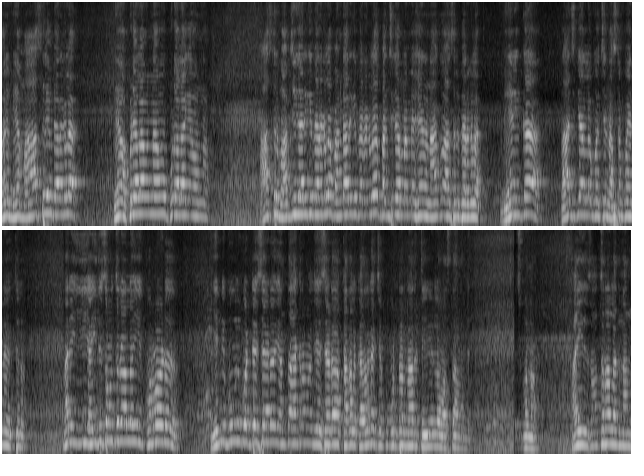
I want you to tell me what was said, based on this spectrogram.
మరి మేము మా ఆస్తులు ఏం పెరగలే. మేము అప్పుడు ఎలా ఉన్నాము ఇప్పుడు అలాగే ఉన్నాం. ఆస్తులు బాబ్జీ గారికి పెరగలే బండారికి పెరగలే పంచగారు రమేష్ అయిన నాకు ఆస్తులు పెరగలే. మేము ఇంకా రాజకీయాల్లోకి వచ్చి నష్టపోయిన వ్యక్తులు. మరి ఈ ఐదు సంవత్సరాల్లో ఈ కుర్రోడు ఎన్ని భూములు కొట్టేశాడో ఎంత ఆక్రమణ చేశాడో కథలు కథలుగా చెప్పుకుంటున్నారు టీవీలో వస్తూ ఉంది తెచ్చుకున్నాం ఐదు సంవత్సరాలు అది మనం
